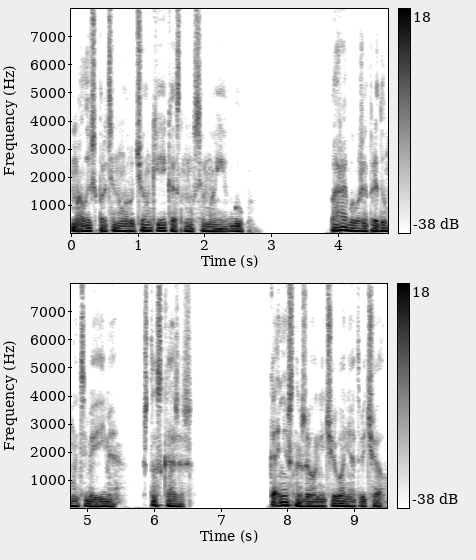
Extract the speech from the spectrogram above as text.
Малыш протянул ручонки и коснулся моих губ. «Пора бы уже придумать тебе имя. Что скажешь?» Конечно же, он ничего не отвечал,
